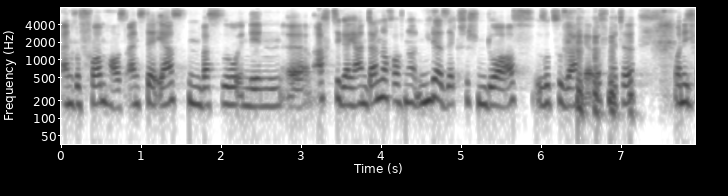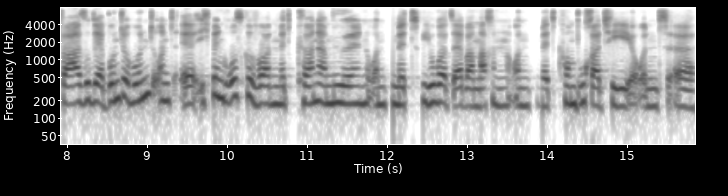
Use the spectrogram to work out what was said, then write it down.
ein Reformhaus, eins der ersten, was so in den äh, 80er Jahren dann noch auf einem niedersächsischen Dorf sozusagen eröffnete. und ich war so der bunte Hund und äh, ich bin groß geworden mit Körnermühlen und mit Joghurt selber machen und mit Kombucha-Tee und äh,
